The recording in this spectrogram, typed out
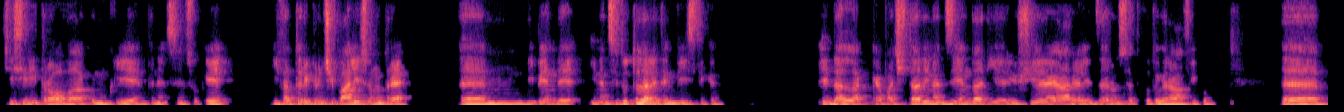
ci si ritrova con un cliente, nel senso che i fattori principali sono tre ehm, dipende innanzitutto dalle tempistiche e dalla capacità di un'azienda di riuscire a realizzare un set fotografico, eh,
